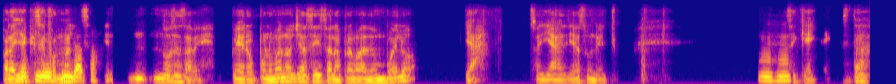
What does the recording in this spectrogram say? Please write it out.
Para ya que se formalice, no se sabe, pero por lo menos ya se hizo la prueba de un vuelo, ya, o sea, ya, ya es un hecho. Así que ahí está,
